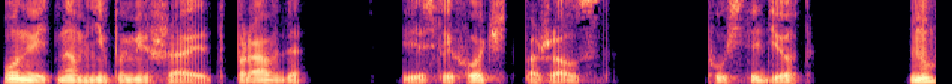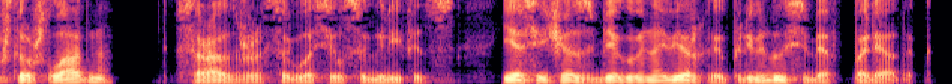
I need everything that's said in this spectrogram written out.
Он ведь нам не помешает, правда? Если хочет, пожалуйста. Пусть идет». «Ну что ж, ладно», — сразу же согласился Гриффитс. «Я сейчас сбегаю наверх и приведу себя в порядок».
